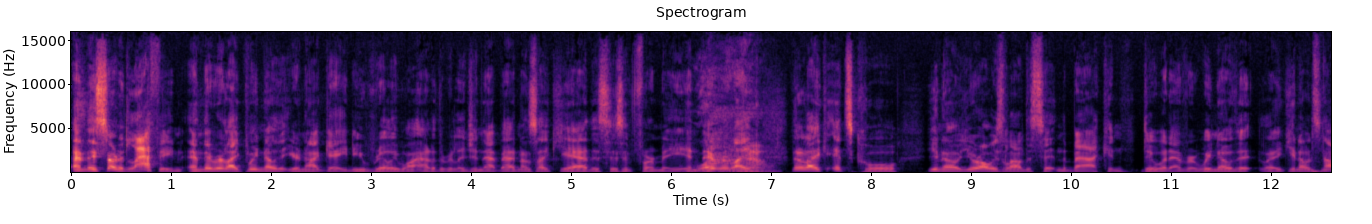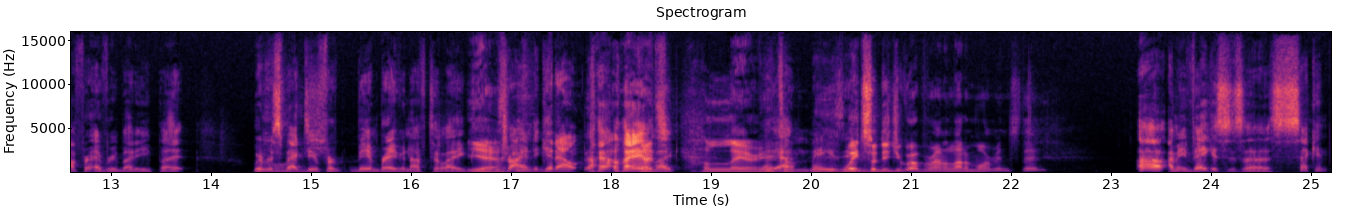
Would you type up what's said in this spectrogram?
And they started laughing and they were like, "We know that you're not gay. Do you really want out of the religion that bad?" And I was like, "Yeah, this isn't for me." And they were like, "They're like, it's cool. You know, you're always allowed to sit in the back and do whatever. We know that, like, you know, it's not for everybody, but." We respect you for being brave enough to like Yeah. trying to get out that way. I'm That's like, hilarious. that's Yeah. amazing. Wait, so did you grow up around a lot of Mormons then? Uh, I mean, Vegas is the second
